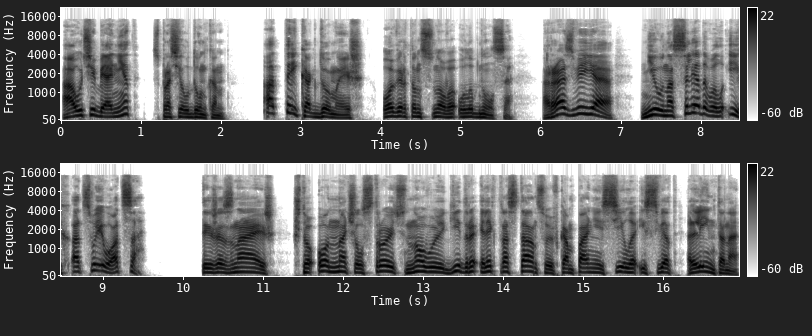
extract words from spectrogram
«А у тебя нет?» — спросил Дункан. «А ты как думаешь?» Овертон снова улыбнулся. «Разве я не унаследовал их от своего отца? Ты же знаешь, что он начал строить новую гидроэлектростанцию в компании «Сила и свет» Линтона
